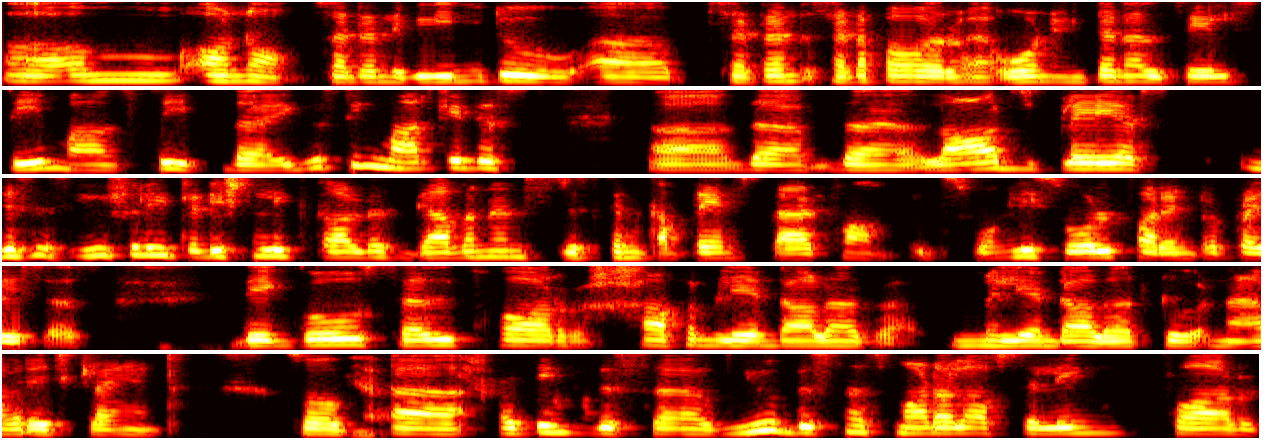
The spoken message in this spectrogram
Um, or no, certainly we need to uh, set, set up our own internal sales team. Uh, see, the existing market is uh, the the large players. This is usually traditionally called as governance, risk, and compliance platform. It's only sold for enterprises. They go sell for half a million dollar, million dollar to an average client. So uh, I think this uh, new business model of selling for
